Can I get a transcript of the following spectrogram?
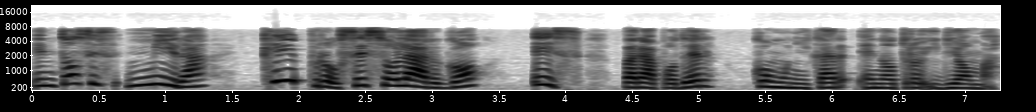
Entonces, mira qué proceso largo es para poder comunicar en otro idioma.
